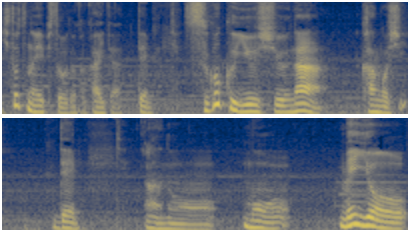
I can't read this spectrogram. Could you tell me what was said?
一つのエピソードが書いてあってすごく優秀な看護師であのもう名誉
